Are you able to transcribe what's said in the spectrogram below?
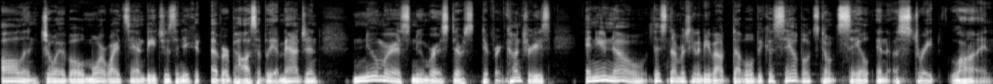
all enjoyable, more white sand beaches than you could ever possibly imagine, numerous, numerous different countries. And you know this number is going to be about double because sailboats don't sail in a straight line.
